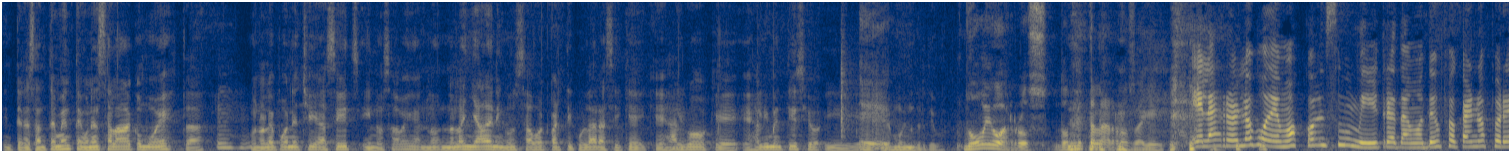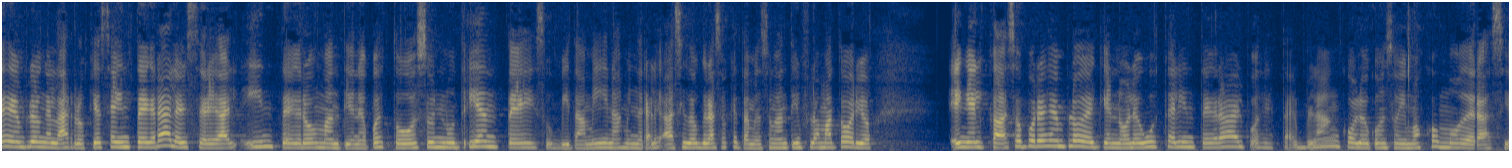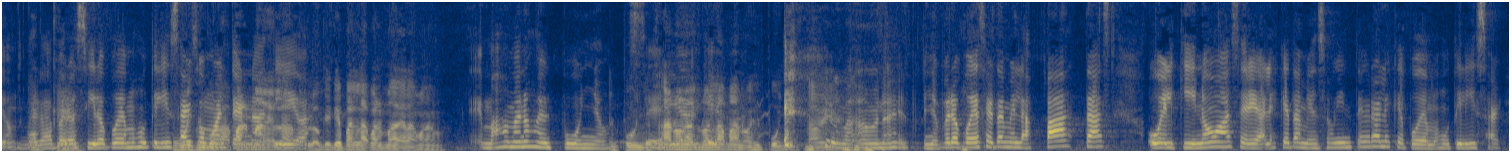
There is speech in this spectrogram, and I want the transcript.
interesantemente, en una ensalada como esta, uno le pone chia seeds y no saben, no, le añade ningún sabor particular, así que, es algo que es alimenticio y eh, es muy nutritivo. No veo arroz. ¿Dónde está el arroz aquí? el arroz lo podemos consumir. Tratamos de enfocarnos, por ejemplo, en el arroz que sea integral. El cereal íntegro mantiene pues todos sus nutrientes y sus vitaminas, minerales, ácidos grasos que también son antiinflamatorios. En el caso, por ejemplo, de que no le guste el integral, pues está el blanco, lo consumimos con moderación, ¿verdad? Pero sí lo podemos utilizar como alternativa. lo que quepa en la palma de la mano. Eh, más o menos el puño. El puño. Ah, no, no es la mano, es el puño. más o menos el puño. Pero puede ser también las pastas o el quinoa, cereales que también son integrales que podemos utilizar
